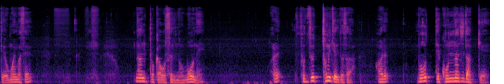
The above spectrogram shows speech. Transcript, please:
て思いません？なんとかをするの、ウォね。あれ？そうずっと見てるとさ、あれウォってこんな字だっけ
